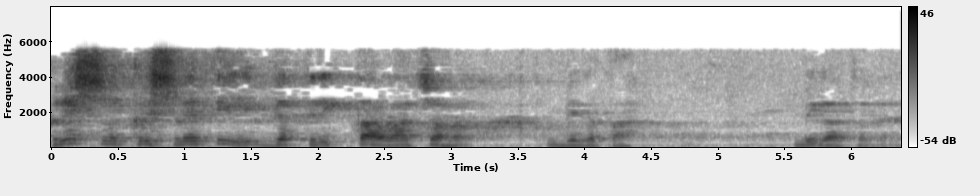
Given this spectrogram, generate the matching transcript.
कृष्ण कृष्णेति व्यतिरिक्ता वाच विगता विगत हो गए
